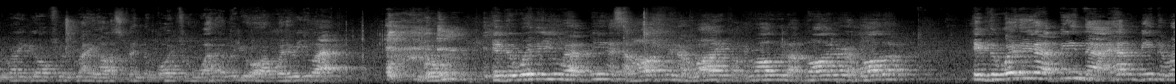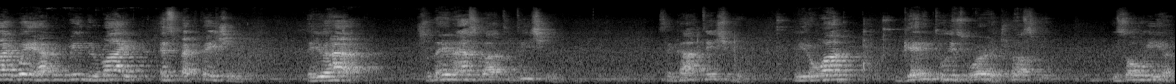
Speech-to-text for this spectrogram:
the right girlfriend, the right husband, the boyfriend, whatever you are, whatever you are. You know, if the way that you have been as a husband, a wife, a brother, a daughter, a mother, if the way that you have been that haven't been the right way, haven't been the right expectation that you have, so then ask God to teach you. Say, God, teach me. You know what? Get into His Word, trust me. It's all here.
